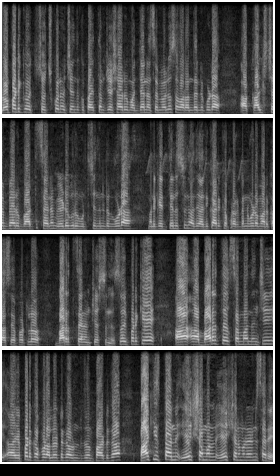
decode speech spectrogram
లోపలికి వచ్చి చొచ్చుకొని వచ్చేందుకు ప్రయత్నం చేశారు. మధ్యాహ్న సమయంలో సో వారందరినీ కూడా కాల్చి చంపారు. భారత సైన్యం ఏడుగురు మృతి చెందినట్టు కూడా మనకి తెలుస్తుంది. అది అధికారిక ప్రకటన కూడా మరి కాసేపట్లో భారత సైన్యం చేస్తుంది. సో ఇప్పటికే ఆ భారత్ సంబంధించి ఎప్పటికప్పుడు అలర్ట్గా ఉండడం పాటుగా పాకిస్తాన్ ఏ క్షణంలో ఏ క్షణమైనా సరే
